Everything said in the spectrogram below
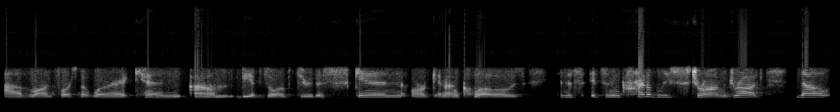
of law enforcement where it can um, be absorbed through the skin or get on clothes. And it's, it's an incredibly strong drug. Now,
